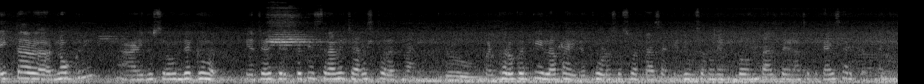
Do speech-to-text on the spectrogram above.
एक तर नोकरी आणि दुसरं म्हणजे घर याच्या व्यतिरिक्त तिसरा विचारच करत नाही. हो. पण खरोखर केला पाहिजे थोडंसं स्वतःसाठी दिवसातून एक दोन तास देण्यासाठी काहीच हरकत नाही.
